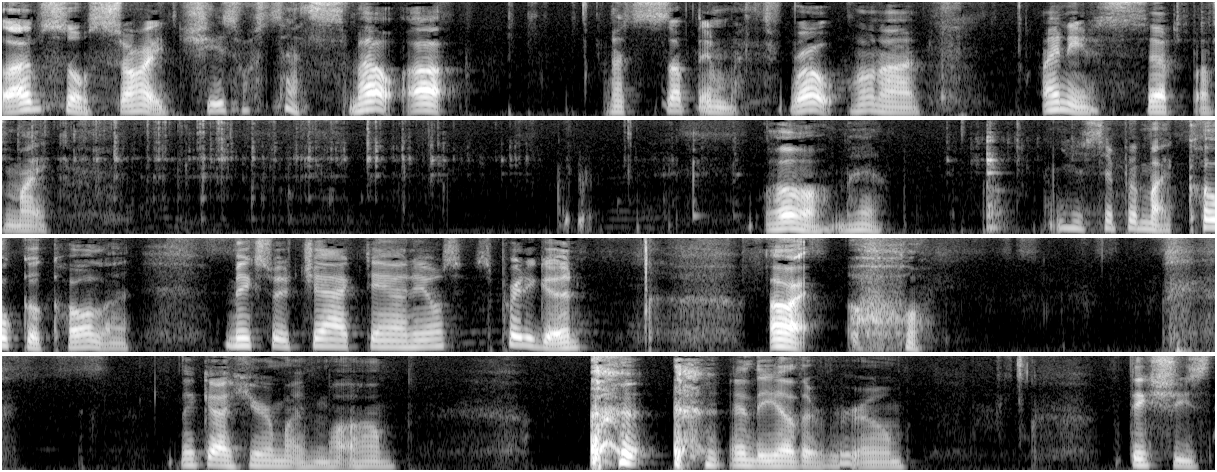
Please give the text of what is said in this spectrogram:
I'm so sorry. Jeez, what's that smell? Uh, that's something in my throat. Hold on. I need a sip of my. Oh man, I need a sip of my Coca Cola mixed with Jack Daniels. It's pretty good. All right. Oh. I think I hear my mom in the other room. I think she's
